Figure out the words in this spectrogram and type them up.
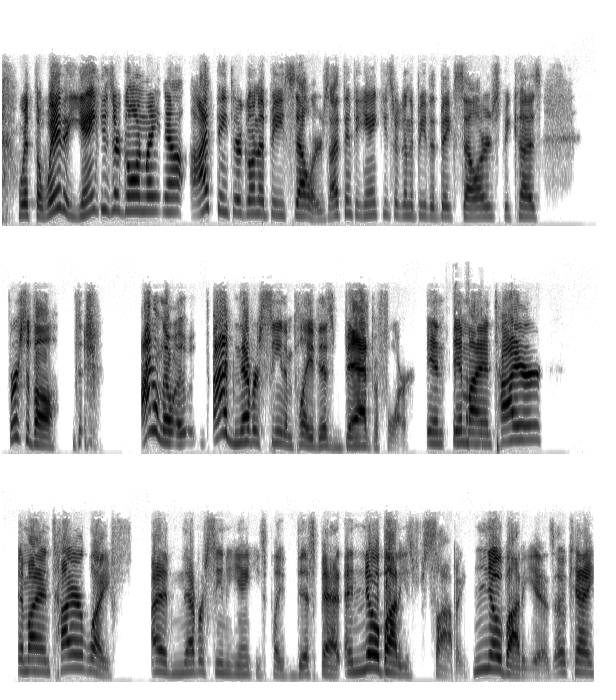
with the way the Yankees are going right now, I think they're going to be sellers. I think the Yankees are going to be the big sellers because, first of all, I don't know. Uh, I've never seen him play this bad before. In in my entire in my entire life, I have never seen the Yankees play this bad, and nobody's sobbing. Nobody is. Okay,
